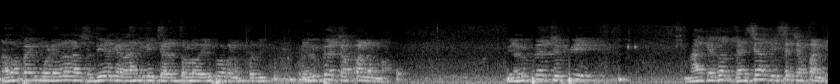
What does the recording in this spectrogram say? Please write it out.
నలభై మూడేళ్ళ నా సుదీర్ఘ రాజకీయ చరిత్రలో వెళ్ళిపోగలను మీ అభిప్రాయం చెప్పండి అమ్మా. మీ అభిప్రాయం చెప్పి నాకేదో దశ దిశ చెప్పండి.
